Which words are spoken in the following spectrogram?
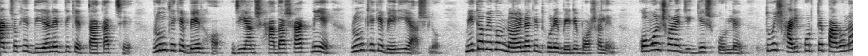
আর চোখে দিয়ানের দিকে তাকাচ্ছে। রুম থেকে বের হ। জিয়ান সাদা শার্ট নিয়ে রুম থেকে বেরিয়ে আসলো। মিতা বেগম নয়নাকে ধরে বেডে বসালেন। কোমল স্বরে জিজ্ঞেস করলেন, তুমি শাড়ি পরতে পারো না?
